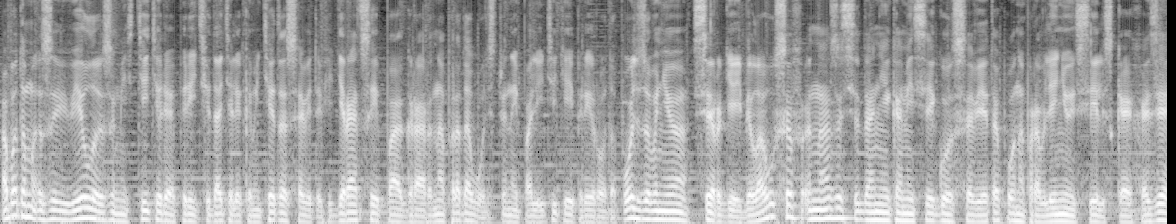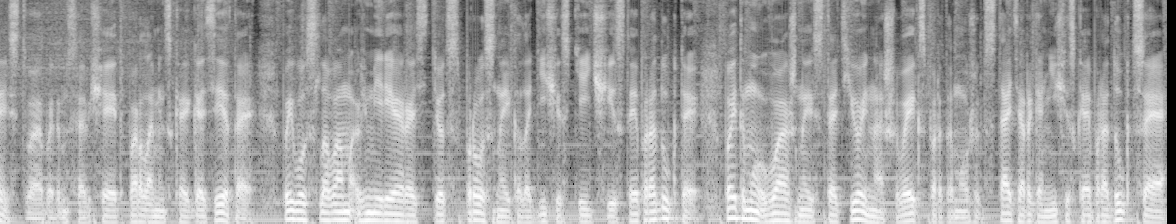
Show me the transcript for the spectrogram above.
Об этом заявил заместитель председателя Комитета Совета Федерации по аграрно-продовольственной политике и природопользованию Сергей Белоусов на заседании комиссии Госсовета по направлению сельское хозяйство. Об этом сообщает парламентская газета. По его словам, в мире растет спрос на экологические и чистые продукты. Поэтому важной статьей нашего экспорта может стать органическая продукция,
